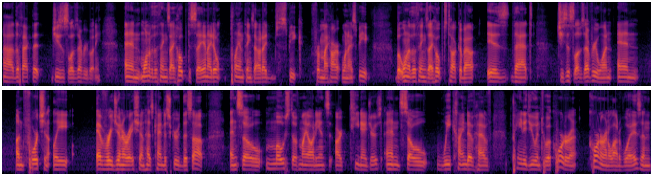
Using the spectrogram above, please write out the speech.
uh, the fact that Jesus loves everybody. And one of the things I hope to say, and I don't plan things out, I just speak from my heart when I speak, but one of the things I hope to talk about is that Jesus loves everyone, and unfortunately, every generation has kind of screwed this up. And so most of my audience are teenagers, and so we kind of have painted you into a quarter corner in a lot of ways, and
